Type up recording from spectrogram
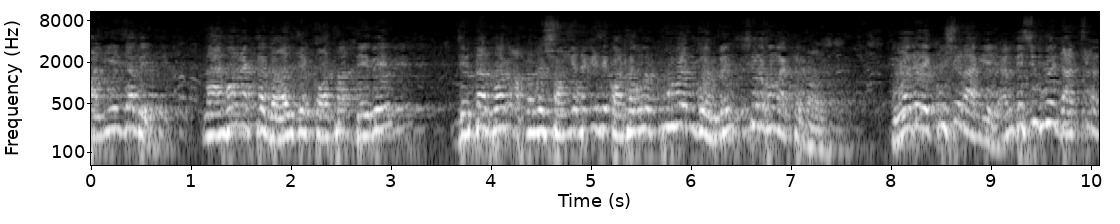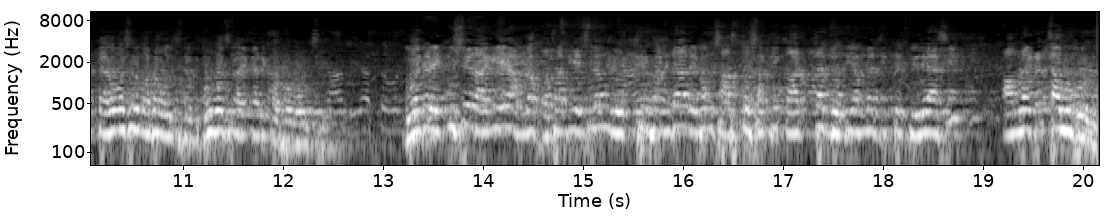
পালিয়ে যাবে, না এমন একটা দল যে কথা দেবে জেতার পর আপনাদের সঙ্গে থেকে যে কথাগুলো পূরণ করবে, সেরকম একটা দল। দু হাজার একুশের আগে, আমি বেশি দূরে যাচ্ছি না, তেরো বছরের কথা বলছি না দু বছর আগেকার কথা বলছি। দু হাজার একুশের আগে আমরা কথা দিয়েছিলাম লক্ষ্মীর ভান্ডার এবং স্বাস্থ্য সাথী কার্ডটা যদি আমরা জিতে ফিরে আসি, আমরা এটা চালু করব।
